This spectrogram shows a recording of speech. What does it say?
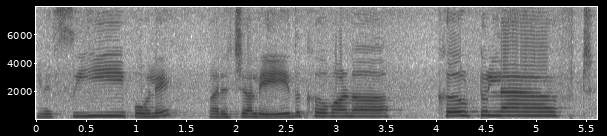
ഇനി സി പോലെ വരച്ചാൽ ഏത് കേവാണ് curve to left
